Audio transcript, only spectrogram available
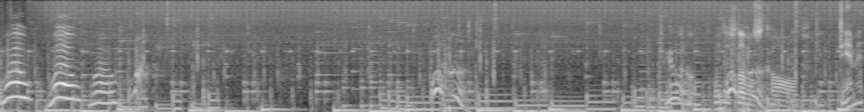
Whoa, whoa, whoa. I forget what, what this level's called. Damn it.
